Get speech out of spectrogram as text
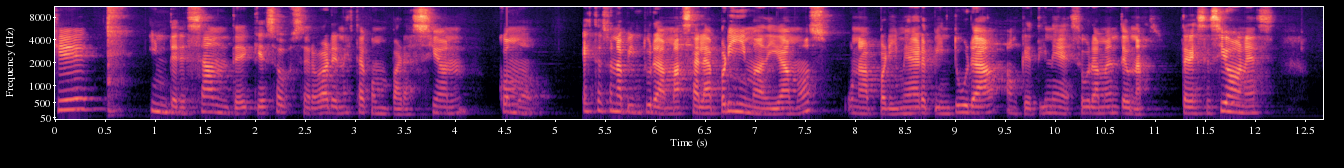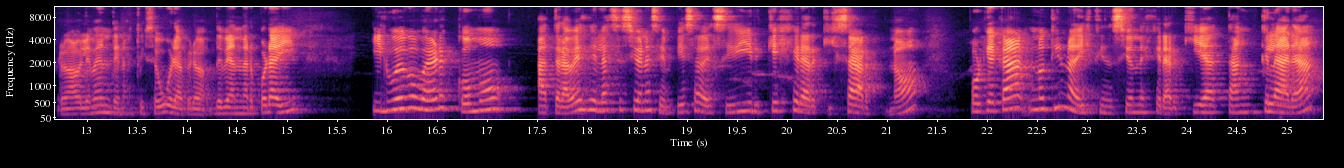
qué interesante que es observar en esta comparación cómo esta es una pintura más a la prima, digamos, una primer pintura, aunque tiene seguramente unas tres sesiones, probablemente, no estoy segura, pero debe andar por ahí, y luego ver cómo a través de las sesiones empieza a decidir qué jerarquizar, ¿no? Porque acá no tiene una distinción de jerarquía tan clara,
